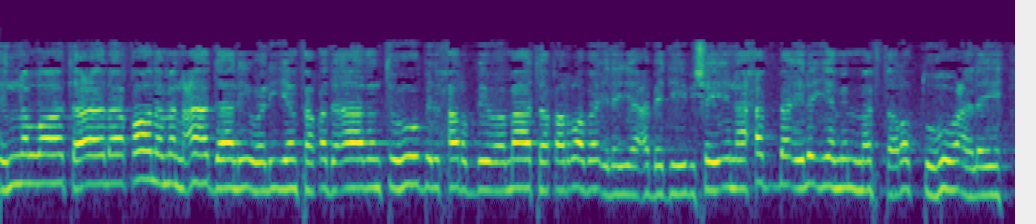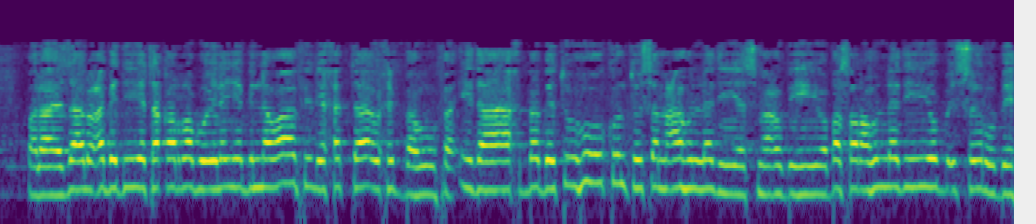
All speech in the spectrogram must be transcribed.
إن الله تعالى قال من عادى لي وليا فقد آذنته بالحرب وما تقرب إلي عبدي بشيء أحب إلي مما افترضته عليه ولا يزال عبدي يتقرب إلي بالنوافل حتى أحبه فإذا أحببته كنت سمعه الذي يسمع به وبصره الذي يبصر به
